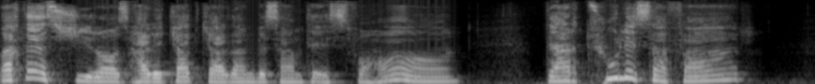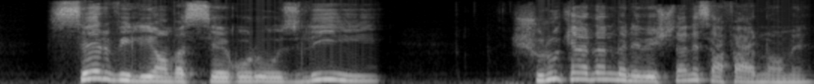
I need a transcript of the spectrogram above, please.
وقتی از شیراز حرکت کردن به سمت اصفهان در طول سفر سر ویلیام و سرگور اوزلی شروع کردن به نوشتن سفرنامه.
